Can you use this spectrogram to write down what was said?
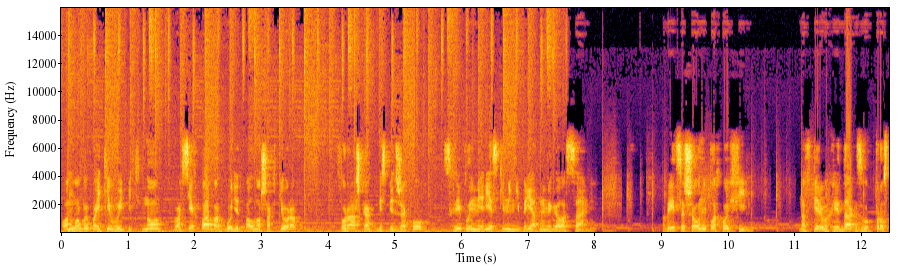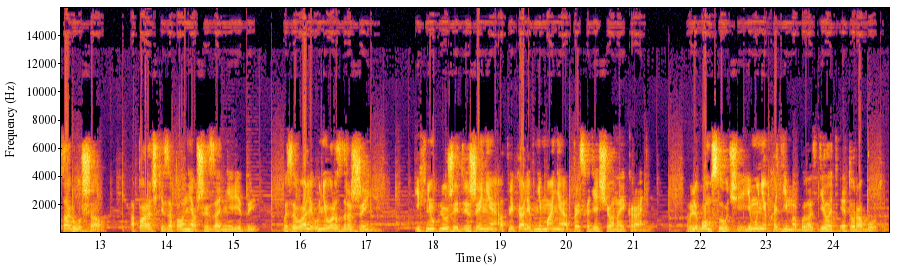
Он мог бы пойти выпить, но во всех пабах будет полно шахтеров, фуражках, без пиджаков, с хриплыми, резкими, неприятными голосами. В Рице шел неплохой фильм, но в первых рядах звук просто оглушал, а парочки, заполнявшие задние ряды, вызывали у него раздражение – их неуклюжие движения отвлекали внимание от происходящего на экране. В любом случае, ему необходимо было сделать эту работу.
